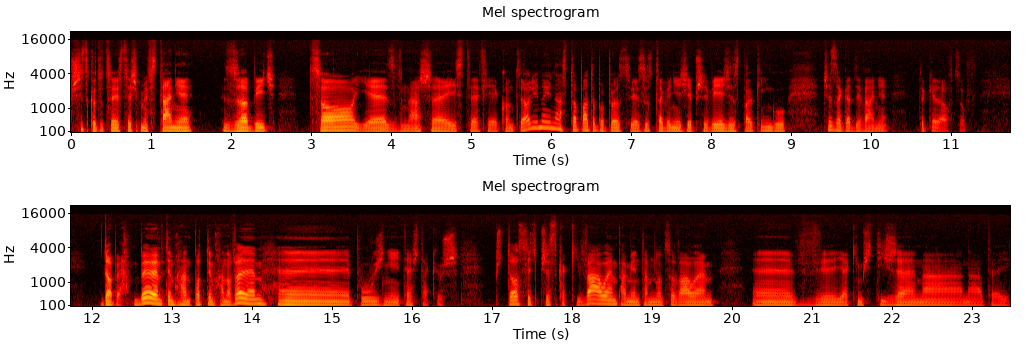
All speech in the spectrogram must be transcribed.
wszystko to, co jesteśmy w stanie zrobić, co jest w naszej strefie kontroli. No i na stopa to po prostu jest ustawienie się przy wyjeździe z parkingu, czy zagadywanie do kierowców. Dobra, byłem tym, pod tym Hanowerem, e, później też tak już dosyć przeskakiwałem, pamiętam nocowałem e, w jakimś tirze na, na tej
